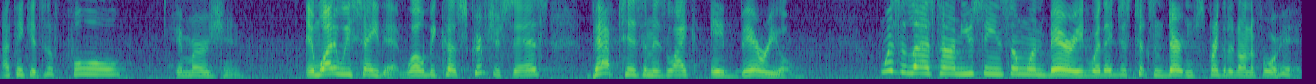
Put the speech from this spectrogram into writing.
I think it's a full immersion. And why do we say that? Well, because Scripture says baptism is like a burial. When's the last time you seen someone buried where they just took some dirt and sprinkled it on the forehead?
